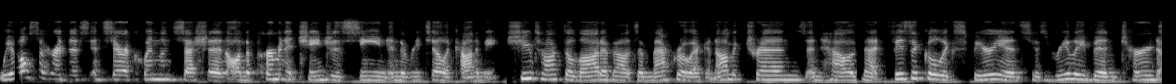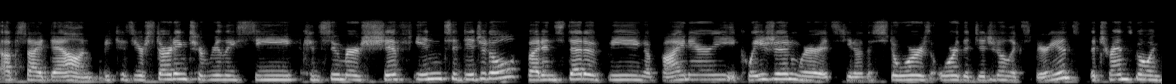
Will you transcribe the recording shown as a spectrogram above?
we also heard this in Sarah Quinlan's session on the permanent changes seen in the retail economy. She talked a lot about the macroeconomic trends and how that physical experience has really been turned upside down because you're starting to really see consumers shift into digital, but instead of being a binary equation where it's, you know, the stores or the digital experience, the trends going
